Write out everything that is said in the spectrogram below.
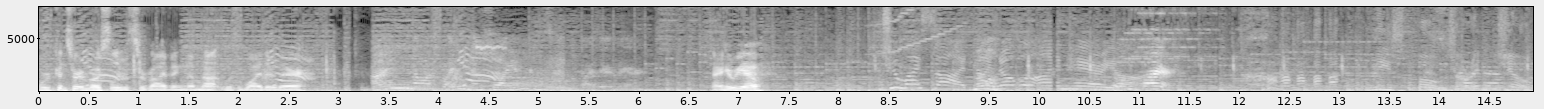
We're concerned mostly with surviving them, not with why they're there. I'm not fighting them, so I am concerned why they're there. Alright, here we go. To my side, my Oh. noble Iron Open Harrier. fire! These foes are a joke.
